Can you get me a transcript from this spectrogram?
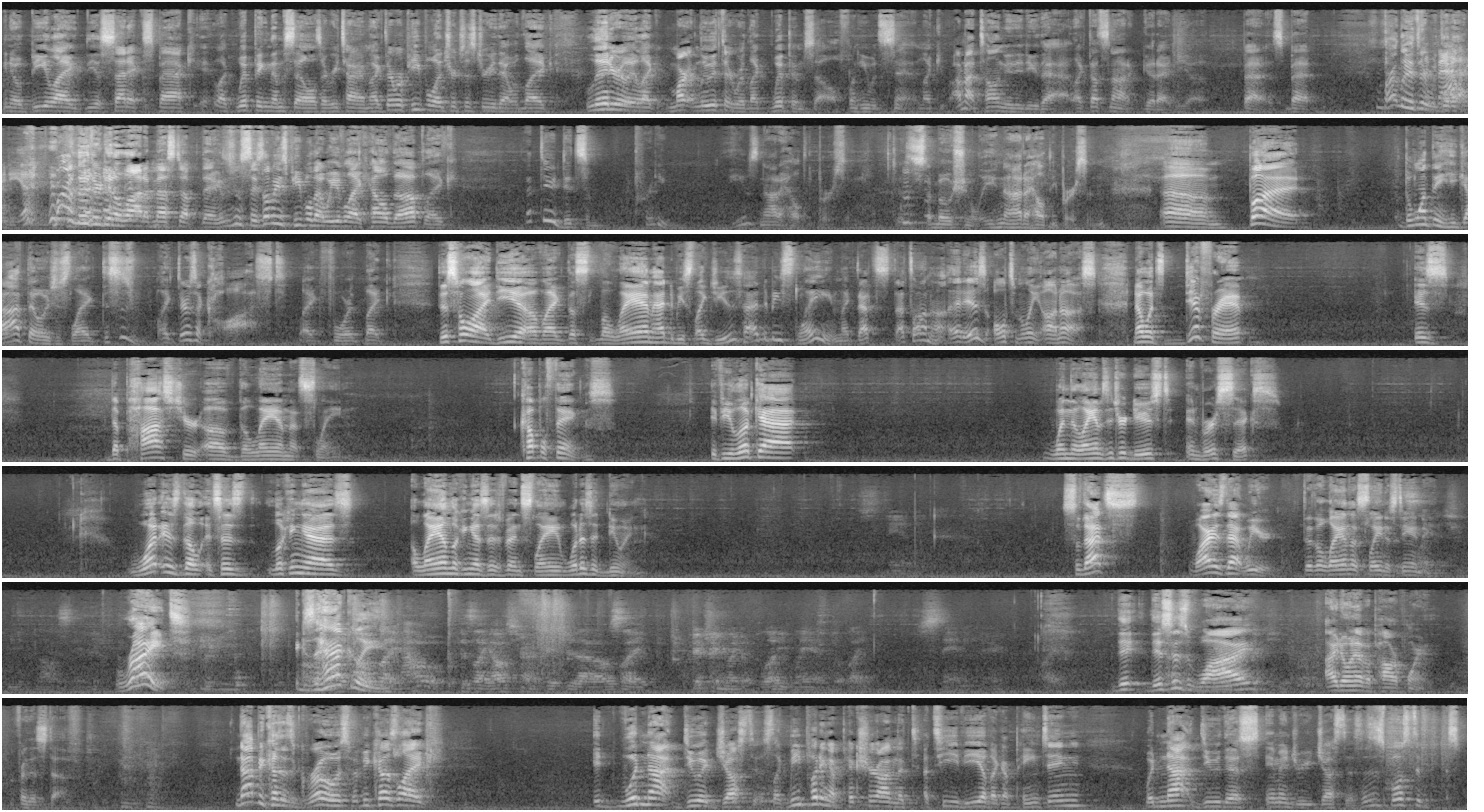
you know be like the ascetics back like whipping themselves every time. Like there were people in church history that would like literally like Martin Luther would like whip himself when he would sin. Like I'm not telling you to do that. Like that's not a good idea. Bad. It's bad. Martin Luther did a, idea. Martin Luther did a lot of messed up things. Let's just say some of these people that we've like held up, like that dude did some pretty. He was not a healthy person, just emotionally, not a healthy person. Um, but the one thing he got though is just like this is like there's a cost like for like this whole idea of like this the lamb had to be like Jesus had to be slain like that's that's on us. It is ultimately on us. Now what's different is the posture of the lamb that's slain. A couple things. If you look at when the lamb's introduced in verse 6, what is the, it says, looking as a lamb looking as it has been slain, what is it doing? So that's, why is that weird? That the lamb that's slain is standing. Right. Exactly. I was like, how? Because like I was trying to picture that. I was like picturing like a bloody lamb, but like standing there. Like Th- This is why I don't have a PowerPoint for this stuff. Not because it's gross, but because like it would not do it justice. Like me putting a picture on the t- a TV of like a painting would not do this imagery justice. This is supposed to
